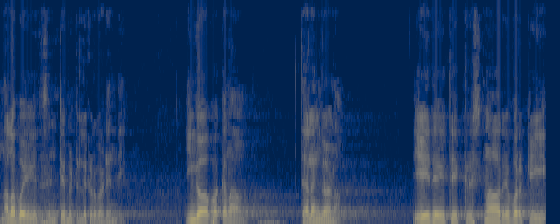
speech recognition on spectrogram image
నలభై ఐదు సెంటీమీటర్లు ఇక్కడ పడింది. ఇంకో పక్కన తెలంగాణ. ఏదైతే కృష్ణా రివర్కి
